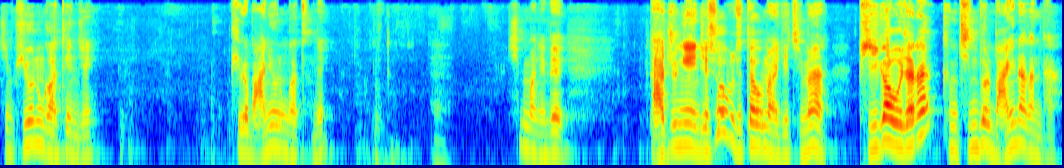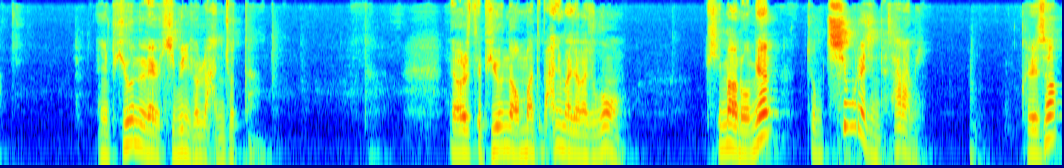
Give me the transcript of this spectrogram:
지금 비 오는 것 같아 이제. 비가 많이 오는 것 같은데. 10만인데 나중에 이제 수업을 듣다 보면 알겠지만 비가 오잖아? 그럼 진도를 많이 나간다. 비 오는 내가 기분이 별로 안 좋다. 내가 어렸을 때 비 오는 날 엄마한테 많이 맞아가지고 비만 오면 좀 침울해진다 사람이. 그래서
